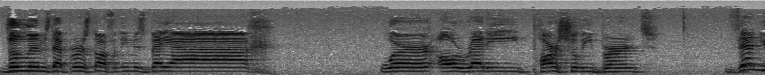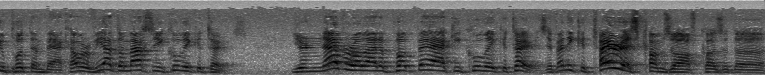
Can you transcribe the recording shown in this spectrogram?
the limbs that burst off of the Mizbeach were already partially burnt, then you put them back. However, Viatamachzir Ikulei Keteris. You're never allowed to put back Ikulei Keteris. If any Keteris comes off because of the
